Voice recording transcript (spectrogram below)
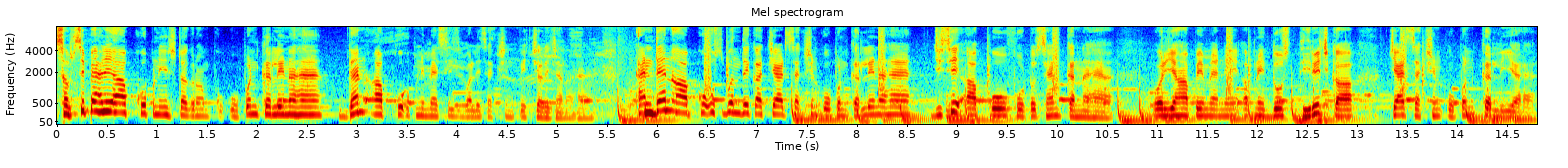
सबसे पहले आपको अपने इंस्टाग्राम को ओपन कर लेना है देन आपको अपने मैसेज वाले सेक्शन पे चले जाना है। एंड देन आपको उस बंदे का चैट सेक्शन ओपन कर लेना है, जिसे आपको फ़ोटो सेंड करना है। और यहाँ पे मैंने अपने दोस्त धीरज का चैट सेक्शन ओपन कर लिया है।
